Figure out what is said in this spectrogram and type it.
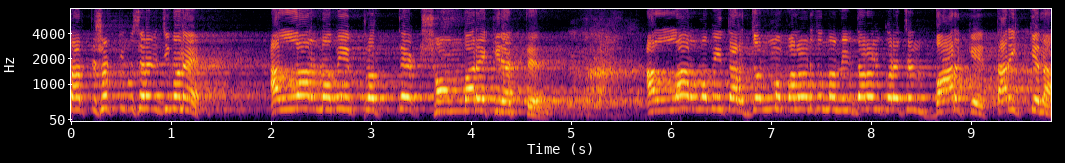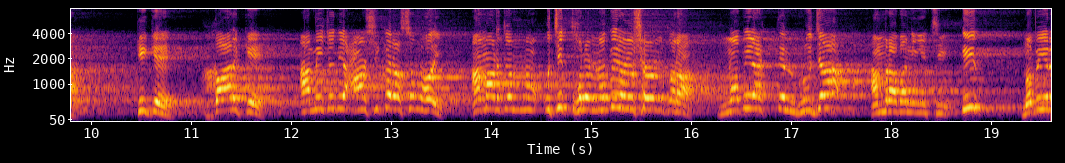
তার তেষট্টি বছরের জীবনে আল্লাহর নবী প্রত্যেক সোমবারে কি রাখতেন? আল্লাহর নবী তার জন্ম পালনের জন্য নির্ধারণ করেছেন বারকে, তারিখকে না। কি কে? বারকে। আমি যদি আশিকের আসল হই, আমার জন্য উচিত হলো নবীর অনুসরণ করা। নবী রাখতেন রোজা আমরা বানিয়েছি, ঈদ। নবীর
